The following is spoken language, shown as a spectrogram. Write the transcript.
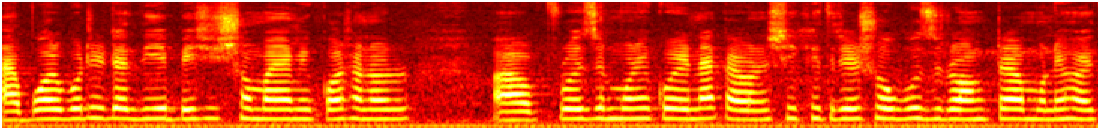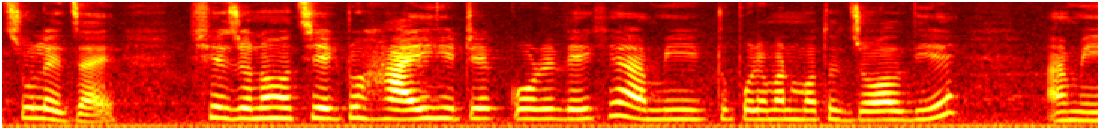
আর বরবটিটা দিয়ে বেশি সময় আমি কষানোর প্রয়োজন মনে করি না, কারণ সেক্ষেত্রে সবুজ রঙটা মনে হয় চলে যায়। সেজন্য হচ্ছে একটু হাই হিটে করে রেখে আমি একটু পরিমাণ মতো জল দিয়ে আমি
